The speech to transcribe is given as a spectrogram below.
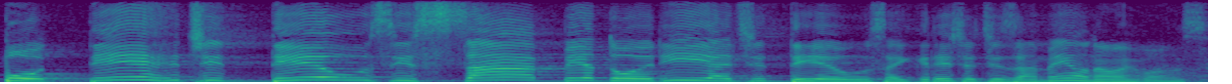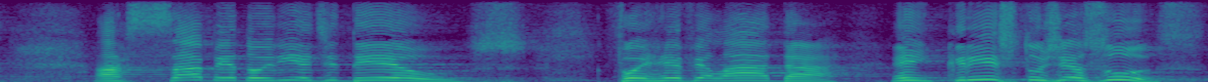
poder de Deus e sabedoria de Deus. A igreja diz amém ou não, irmãos? A sabedoria de Deus foi revelada em Cristo Jesus,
